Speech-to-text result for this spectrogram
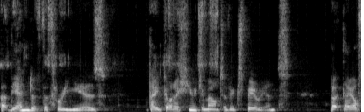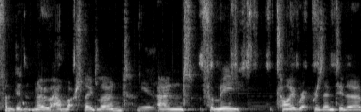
at the end of the three years, they'd got a huge amount of experience, but they often didn't know how much they'd learned. Yeah. And for me, TIE represented a,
